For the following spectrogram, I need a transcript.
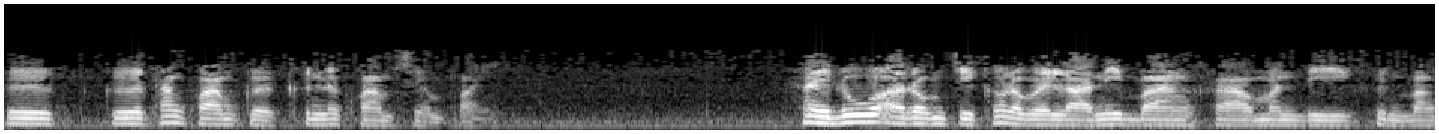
คือคือทั้งความเกิดขึ้นและความเสื่อมไป ให้รู้ว่าอารมณ์จิตของเราเวลานี้บางคราวมันดีขึ้นบาง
